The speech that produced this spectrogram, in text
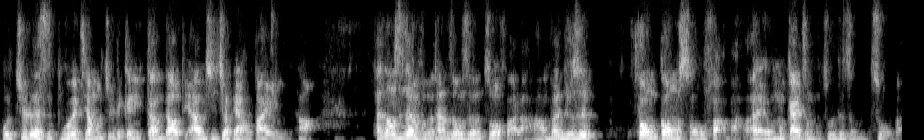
我绝对是不会这样，我绝对跟你杠到底，按不起就了掰你哈。台中市政府有台中市的做法了哈，反正就是奉公守法吧。哎，我们该怎么做就怎么做吧。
